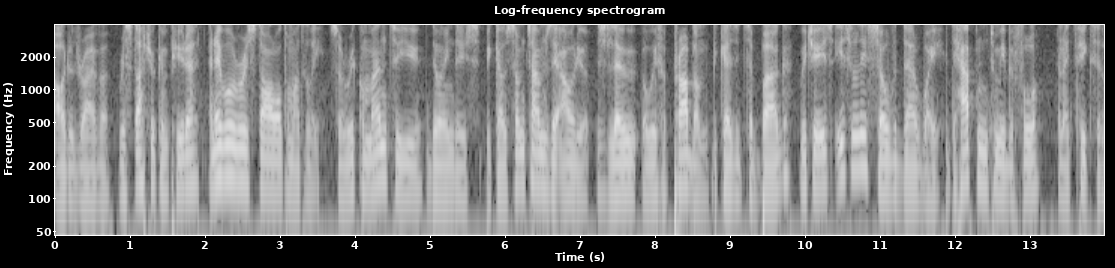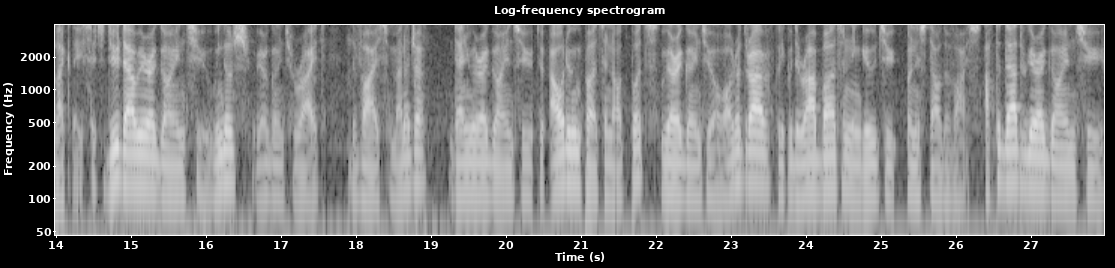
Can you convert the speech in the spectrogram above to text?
audio driver restart your computer and it will restart automatically. So recommend to you doing this because sometimes the audio is low or with a problem because it's a bug which is easily solved that way. It happened to me before and I fix it like this. So to do that we are going to Windows, we are going to write device manager then we are going to, to audio inputs and outputs we are going to our audio drive click with the right button and go to uninstall device after that we are going to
